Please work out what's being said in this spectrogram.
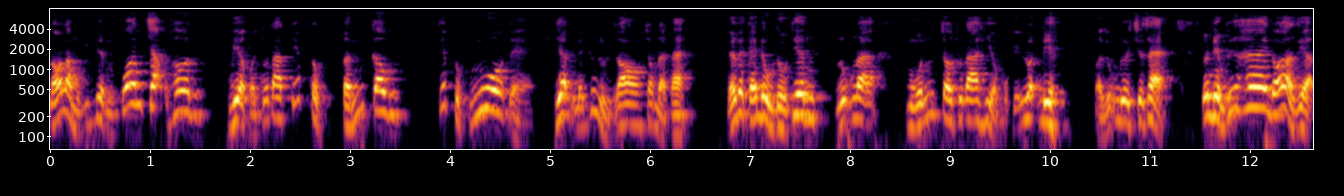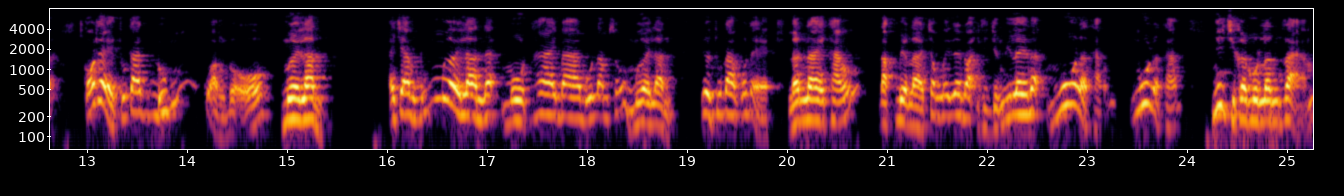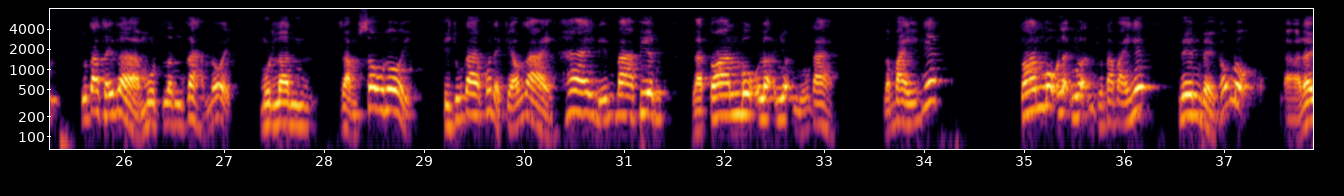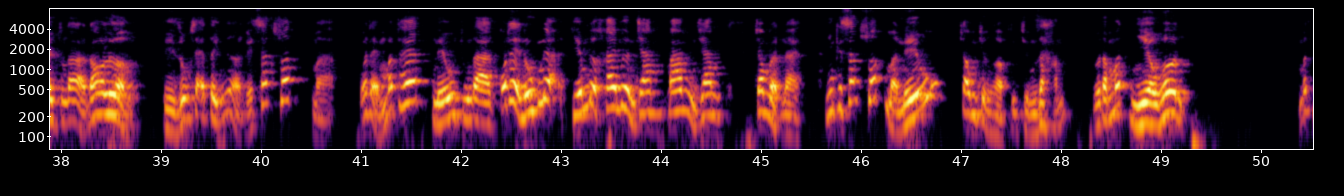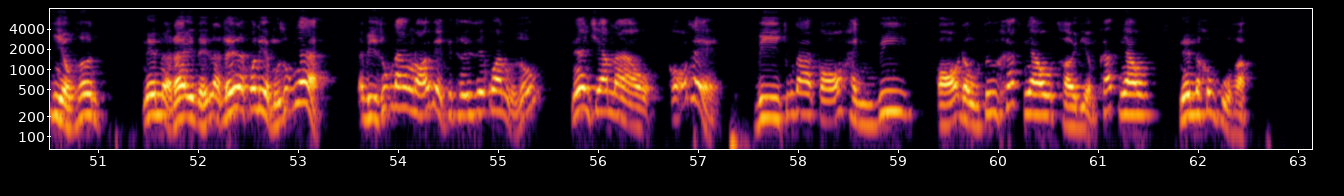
nó là một cái việc quan trọng hơn việc mà chúng ta tiếp tục tấn công, tiếp tục mua để nhận đến cái rủi ro trong đợt này. Đấy là cái đầu đầu tiên Dũng đã muốn cho chúng ta hiểu một cái luận điểm và Dũng đưa chia sẻ. Luận điểm thứ hai đó là gì ạ? Có thể chúng ta đúng khoảng độ 10 lần anh chị em đúng 10 lần đấy. 1 2 3 4 5 6 10 lần. Tức chúng ta có thể lần này thắng đặc biệt là trong cái giai đoạn thị trường đi lên đó, mua là thắng mua là thắng. Nhưng chỉ cần một lần giảm chúng ta thấy là một lần giảm thôi một lần giảm sâu thôi thì chúng ta có thể kéo dài 2 đến 3 phiên là toàn bộ lợi nhuận của chúng ta nó bay hết. Toàn bộ lợi nhuận chúng ta bay hết. Nên về góc độ ở đây chúng ta là đo lường thì Dũng sẽ tính ở cái xác suất mà có thể mất hết nếu chúng ta có thể đúng đấy kiếm được 20 phần trăm 30 phần trăm trong đợt này. Những cái xác suất mà nếu trong trường hợp thị trường giảm, chúng ta mất nhiều hơn, mất nhiều hơn. Nên ở đây đấy là đấy là quan điểm của Dũng nhá. Tại vì Dũng đang nói về cái thế giới quan của Dũng. Nếu anh chị em nào có thể, vì chúng ta có hành vi, có đầu tư khác nhau, thời điểm khác nhau, nên nó không phù hợp.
